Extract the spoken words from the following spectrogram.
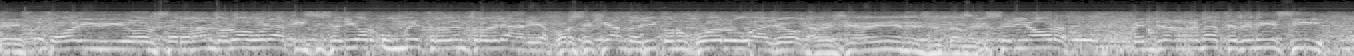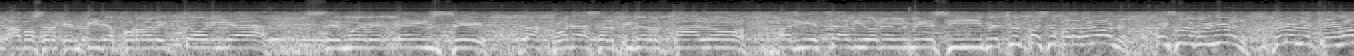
Estoy observándolo a Volati, sí señor, un metro dentro del área, forcejeando allí con un jugador uruguayo. Cabecea bien eso también. Sí, señor. Vendrá el remate de Messi. Vamos Argentina por la victoria. Se mueve Ense. Bajonaza al primer palo. Allí está Lionel Messi. Metió el pase para Verón. Ahí se lo muy bien. Verón le pegó,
